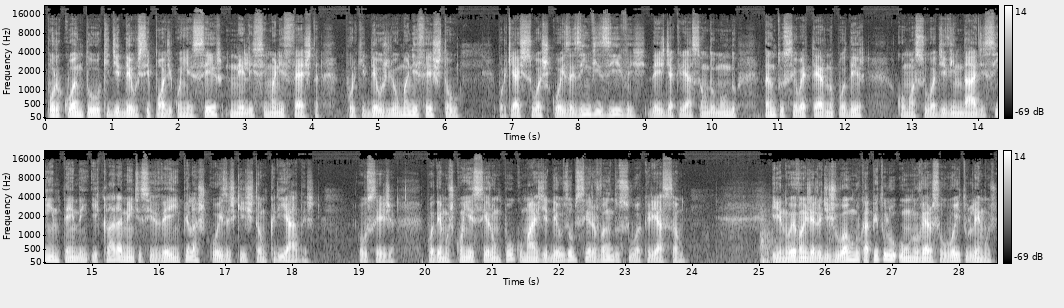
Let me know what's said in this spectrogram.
Porquanto o que de Deus se pode conhecer, nele se manifesta, porque Deus lhe o manifestou porque as suas coisas invisíveis desde a criação do mundo, tanto o seu eterno poder como a sua divindade se entendem e claramente se veem pelas coisas que estão criadas. Ou seja, podemos conhecer um pouco mais de Deus observando sua criação. E no Evangelho de João, no capítulo 1, no verso 8, lemos:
